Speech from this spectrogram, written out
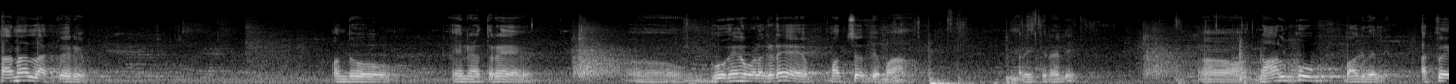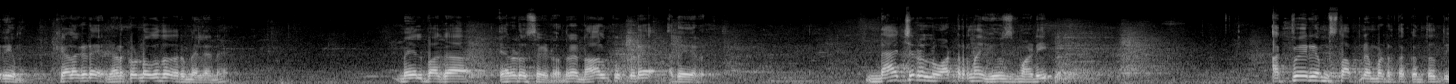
ಟನಲ್ ಅಕ್ವೇರಿಯಂ. ಒಂದು ಏನು ಹೇಳ್ತಾರೆ ಗುಹೆ ಒಳಗಡೆ ಮತ್ಸ್ಯೋದ್ಯಮ ರೀತಿಯಲ್ಲಿ ನಾಲ್ಕು ಭಾಗದಲ್ಲಿ ಅಕ್ವೇರಿಯಂ ಕೆಳಗಡೆ ನಡ್ಕೊಂಡು ಹೋಗೋದು ಅದರ ಮೇಲೇ ಮೇಲ್ಭಾಗ ಎರಡು ಸೈಡು, ಅಂದರೆ ನಾಲ್ಕು ಕಡೆ ಅದೇ ಇರುತ್ತೆ. ನ್ಯಾಚುರಲ್ ವಾಟರ್ನ ಯೂಸ್ ಮಾಡಿ ಅಕ್ವೇರಿಯಂ ಸ್ಥಾಪನೆ ಮಾಡಿರ್ತಕ್ಕಂಥದ್ದು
